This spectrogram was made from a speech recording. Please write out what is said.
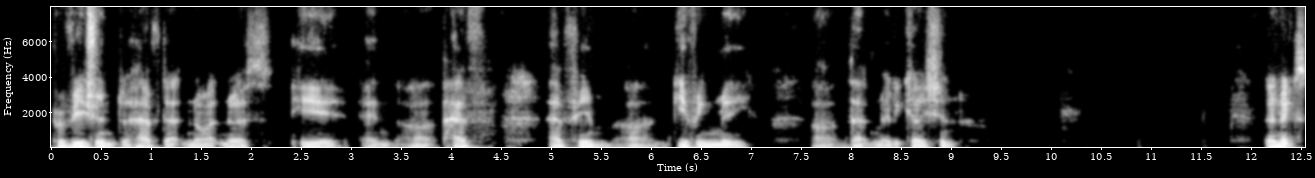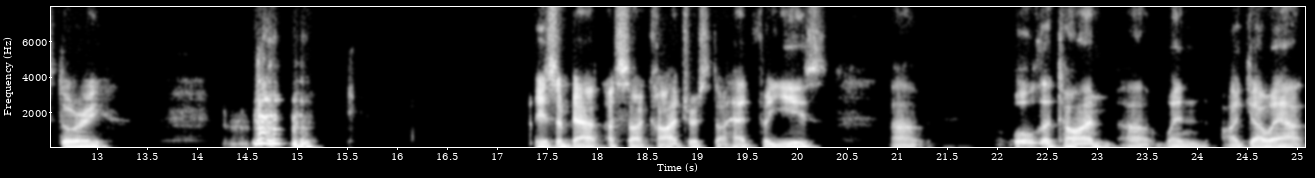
provision to have that night nurse here and have have him giving me that medication. The next story is about a psychiatrist I had for years. Uh, all the time uh, when I go out,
